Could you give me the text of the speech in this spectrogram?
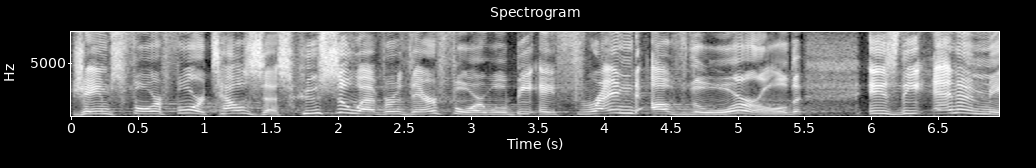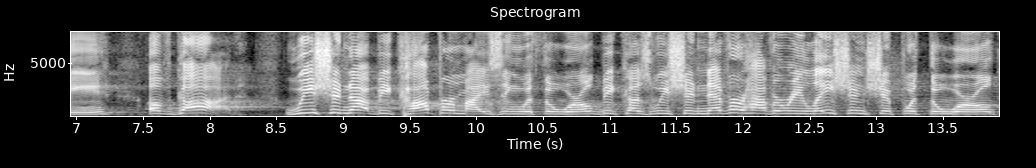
James 4 4 tells us, Whosoever therefore will be a friend of the world is the enemy of God we should not be compromising with the world because we should never have a relationship with the world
